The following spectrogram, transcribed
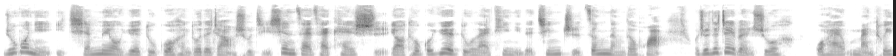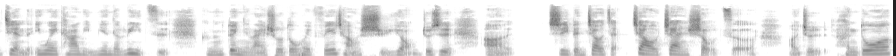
如果你以前没有阅读过很多的教养书籍，现在才开始要透过阅读来替你的亲职增能的话，我觉得这本书我还蛮推荐的，因为它里面的例子可能对你来说都会非常实用，就是呃，是一本教战教战守则啊、就是很多。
